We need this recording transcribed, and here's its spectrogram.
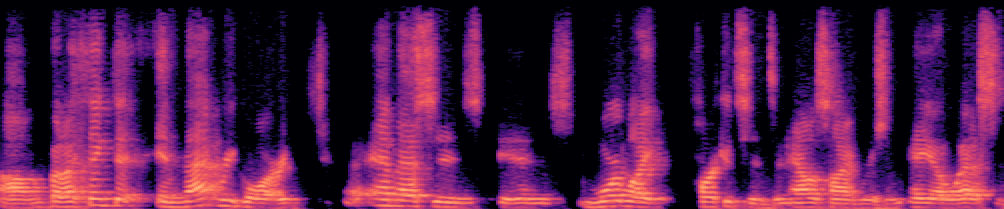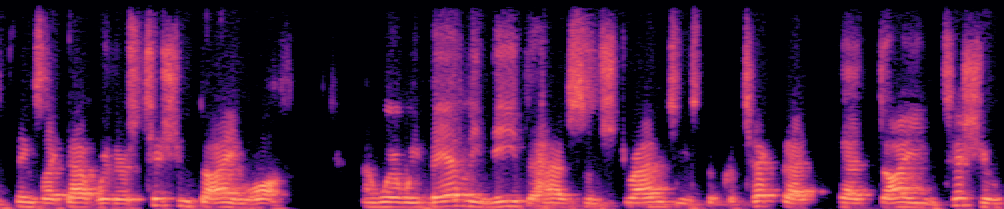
Um, but I think that in that regard, MS is, is more like Parkinson's and Alzheimer's and ALS and things like that, where there's tissue dying off and where we badly need to have some strategies to protect that, that dying tissue.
